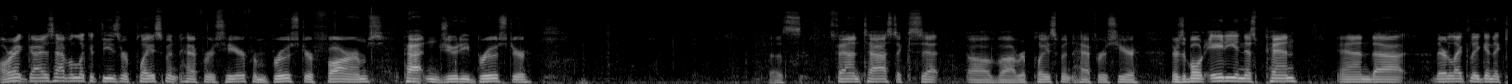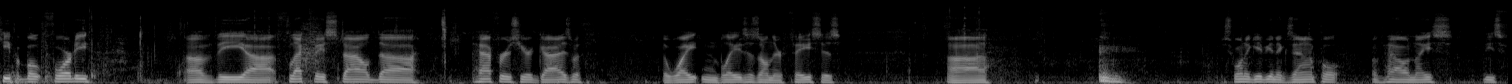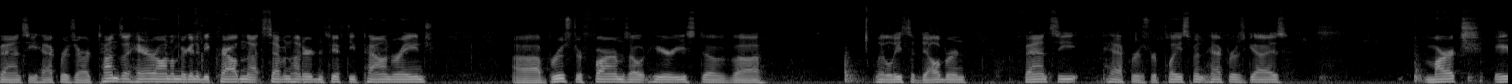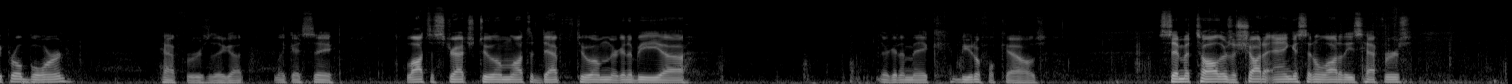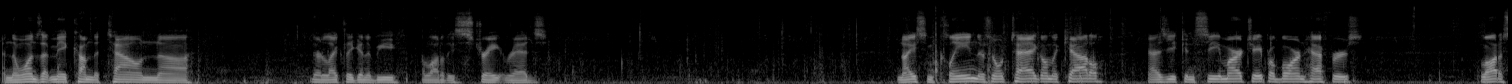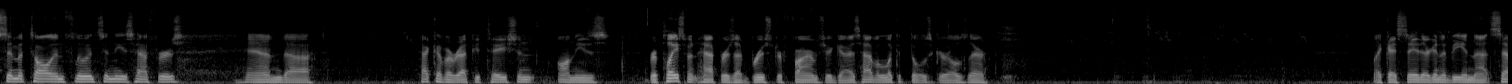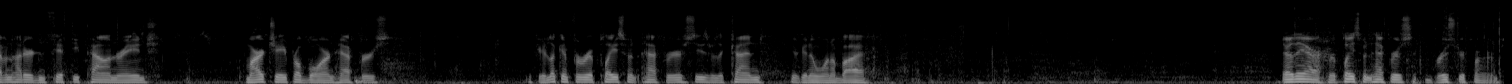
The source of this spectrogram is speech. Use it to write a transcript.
All right, guys, have a look at these replacement heifers here from Brewster Farms. Pat and Judy Brewster. That's fantastic set of uh, replacement heifers here. There's about 80 in this pen, and uh, they're likely going to keep about 40 of the uh, Fleckvieh styled uh, heifers here, guys, with the white and blazes on their faces. Uh, just want to give you an example of how nice these fancy heifers are. Tons of hair on them. They're going to be crowding that 750 pound range. Uh, Brewster Farms out here east of uh, Little East of Delburne. Fancy heifers, replacement heifers, guys. March, April born heifers. They got, like I say, lots of stretch to them, lots of depth to them. They're going to be, uh, they're going to make beautiful cows. Simmental, there's a shot of Angus in a lot of these heifers. And the ones that may come to town, uh, they're likely going to be a lot of these straight reds. Nice and clean. There's no tag on the cattle. As you can see, March, April born heifers. A lot of Simmental influence in these heifers. And uh, heck of a reputation on these replacement heifers at Brewster Farms here, guys. Have a look at those girls there. Like I say, they're going to be in that 750 pound range. March, April born heifers. If you're looking for replacement heifers, these are the kind you're going to want to buy. There they are, replacement heifers, Brewster Farms.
